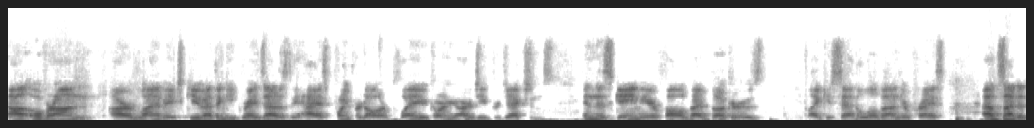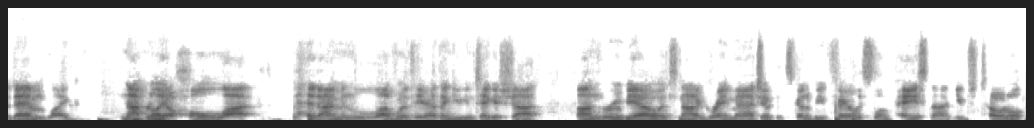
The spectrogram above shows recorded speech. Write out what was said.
uh, over on our lineup HQ. I think he grades out as the highest point per dollar play according to RG projections in this game here, followed by Booker, who's like you said, a little bit underpriced. Outside of them, like not really a whole lot that I'm in love with here. I think you can take a shot on Rubio. It's not a great matchup. It's going to be fairly slow paced, not a huge total.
